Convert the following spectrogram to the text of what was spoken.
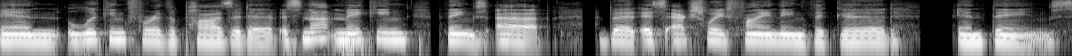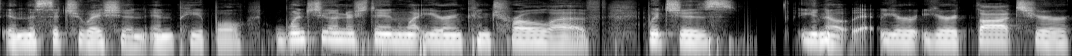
and looking for the positive. It's not making things up but it's actually finding the good in things in the situation in people. Once you understand what you're in control of which is you know your your thoughts your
